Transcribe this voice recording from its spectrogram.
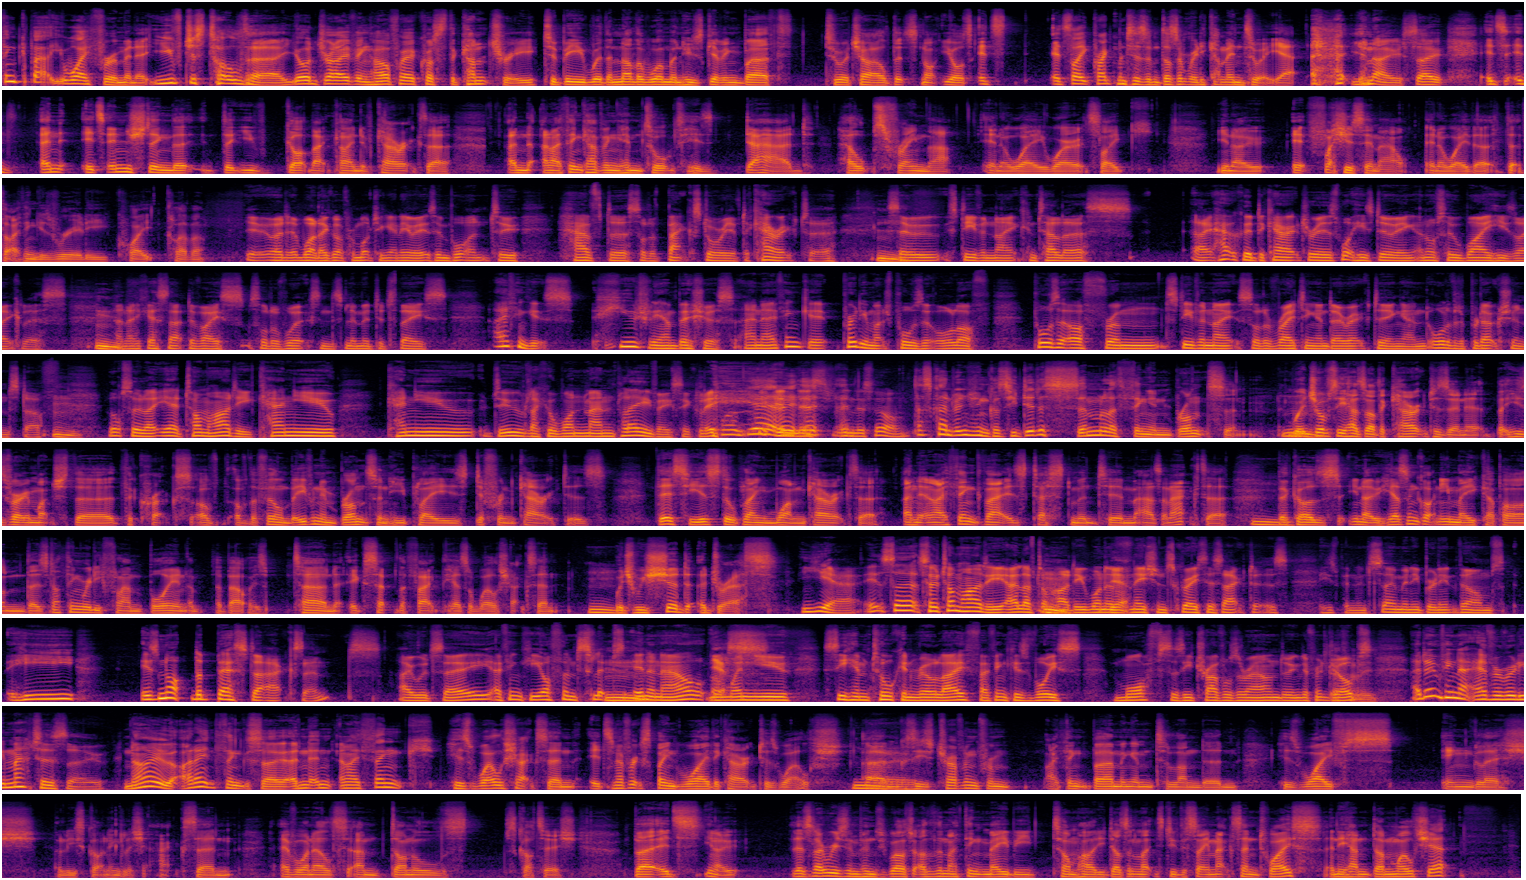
think about your wife for a minute. You've just told her you're driving halfway across the country to be with another woman who's giving birth to a child that's not yours. It's it's like pragmatism doesn't really come into it yet, you know. So it's it's and it's interesting that that you've got that kind of character, and and I think having him talk to his dad helps frame that in a way where it's like, you know, it fleshes him out in a way that that, that I think is really quite clever. It- what I got from watching it anyway, it's important to have the sort of backstory of the character, hmm. so Steven Knight can tell us like how good the character is, what he's doing, and also why he's like this. Hmm. And I guess that device sort of works in this limited space. I think it's hugely ambitious, and I think it pretty much pulls it all off. Pulls it off from Steven Knight's sort of writing and directing and all of the production stuff. Hmm. But also, like, yeah, Tom Hardy, can you? Can you do like a one man play basically yeah, in it- this it- in this film? That's kind of interesting because he did a similar thing in Bronson, Hmm. which obviously has other characters in it, but he's very much the the crux of, of the film. But even in Bronson, he plays different characters. This, he is still playing one character, and, and I think that is testament to him as an actor Hmm. because you know he hasn't got any makeup on. There's nothing really flamboyant about his turn except the fact that he has a Welsh accent, Hmm. which we should address. Yeah, it's uh, so Tom Hardy. I love Tom hmm. Hardy, one of yeah. the nation's greatest actors. He's been in so many brilliant films. He is not the best at accents, I would say. I think he often slips hmm. in and out, and when you see him talk in real life, I think his voice morphs as he travels around doing different jobs. I don't think that ever really matters, though. No, I don't think so. And, and and I think his Welsh accent, it's never explained why the character's Welsh. No. Um, because he's traveling from, I think, Birmingham to London. His wife's English, at least got an English accent. Everyone else, um, Donald's Scottish. But it's, you know, there's no reason for him to be Welsh other than I think maybe Tom Hardy doesn't like to do the same accent twice and he hadn't done Welsh yet.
